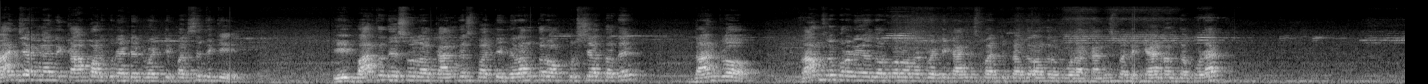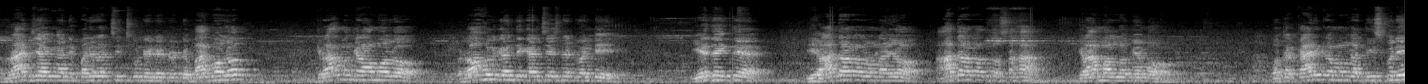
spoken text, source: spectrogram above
రాజ్యాంగాన్ని కాపాడుకునేటటువంటి పరిస్థితికి ఈ భారతదేశంలో కాంగ్రెస్ పార్టీ నిరంతరం కృషి చేస్తుంది. దాంట్లో రామచంద్రపురం నియోజకవర్గంలో ఉన్నటువంటి కాంగ్రెస్ పార్టీ పెద్దలందరూ కూడా కాంగ్రెస్ పార్టీ కేంద్రంతో కూడా రాజ్యాంగాన్ని పరిరక్షించుకునేటటువంటి భాగంలో గ్రామ గ్రామంలో రాహుల్ గాంధీ గారు చేసినటువంటి ఏదైతే ఈ ఆధారాలు ఉన్నాయో ఆధారాలతో సహా గ్రామాల్లో మేము ఒక కార్యక్రమంగా తీసుకుని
